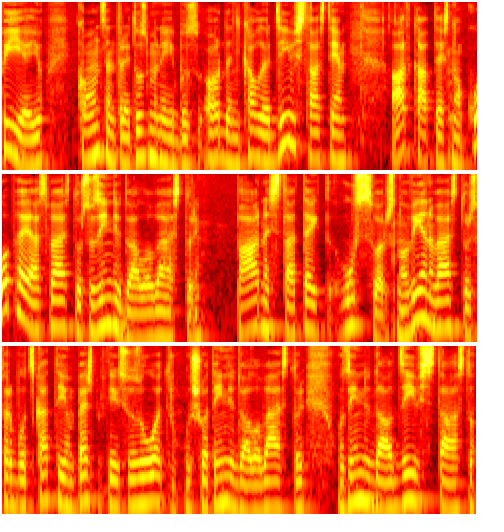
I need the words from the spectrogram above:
pieeju, koncentrēt uzmanību uz ordeņa kavalieru dzīves stāstiem, atkāpties no kopējās vēstures uz individuālo vēsturi. Pārnest tā teikt, uzsvars no viena vēstures, varbūt skatījuma perspektīvas uz otru, uz šo individuālo vēsturi, uz individuālu dzīves stāstu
